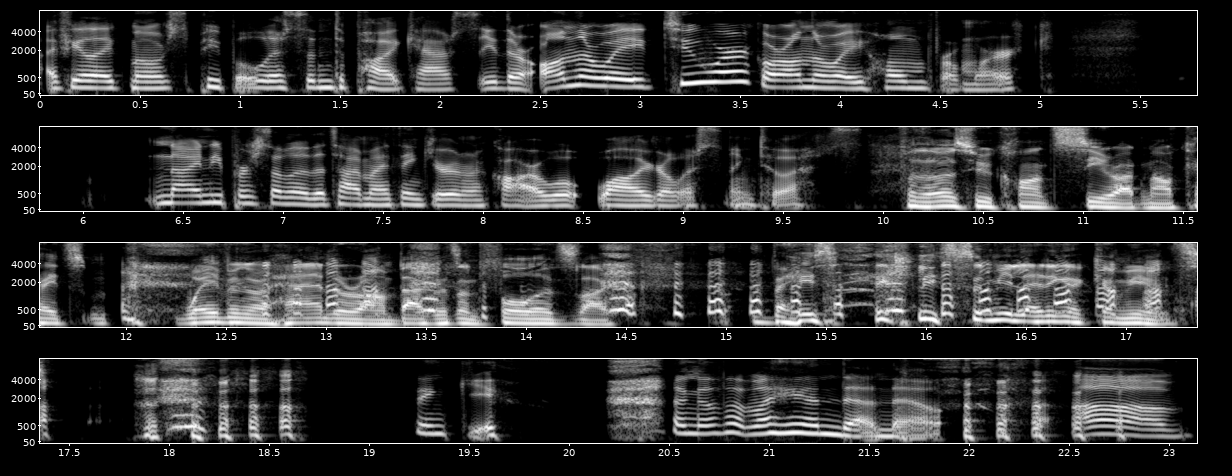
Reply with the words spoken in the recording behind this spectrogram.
I feel like most people listen to podcasts either on their way to work or on their way home from work. 90% of the time, I think you're in a car wh- while you're listening to us. For those who can't see right now, Kate's waving her hand around backwards and forwards, like basically simulating a commute. Thank you. I'm gonna put my hand down now. um,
